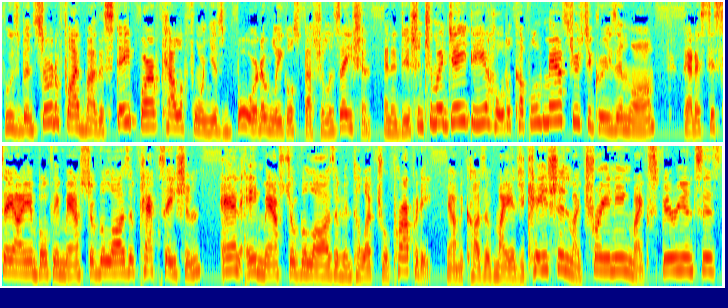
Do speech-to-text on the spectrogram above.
who's been certified by the State Bar of California's Board of Legal Specialization. In addition to my JD, I hold a couple of master's degrees in law. That is to say, I am both a master of the laws of taxation and a master of the laws of intellectual property. Now, because of my education, my training, my experiences,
